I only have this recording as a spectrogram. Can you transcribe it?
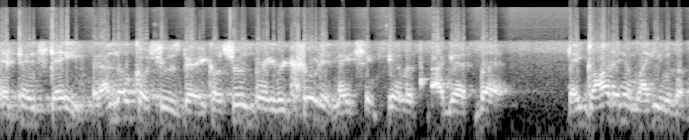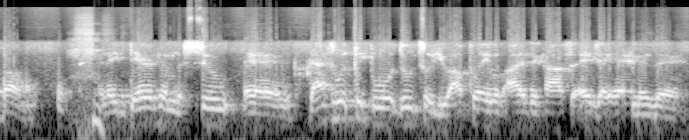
at Penn State. And I know Coach Shrewsberry. Coach Shrewsberry recruited Mason Gillis, I guess, but they guarded him like he was a bum, and they dared him to shoot. And that's what people will do to you. I played with Isaac Haas and AJ Hammons, and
